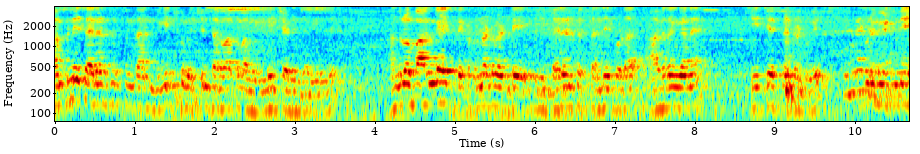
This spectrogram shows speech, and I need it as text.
కంపెనీ సైలెన్సర్స్ని దాన్ని బిగించుకుని వచ్చిన తర్వాత వాళ్ళకి రిలీజ్ చేయడం జరిగింది. అందులో భాగంగా ఇప్పుడు ఇక్కడ ఉన్నటువంటి ఈ సైలెన్సర్స్ అన్నీ కూడా ఆ విధంగానే సీజ్ చేసినటువంటివి. ఇప్పుడు వీటిని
